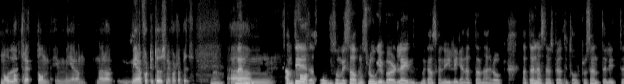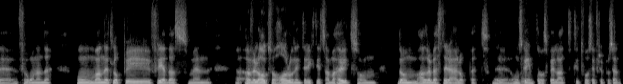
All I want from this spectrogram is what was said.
0 av 13 i mer än, nära, mer än 40 000 i första pris. Ja. Men um, samtidigt, ja. alltså, som vi sa, hon slog ju Bird Lane ganska nyligen, ettan här. Och att den hästen spelat till 12 procent är lite förvånande. Hon vann ett lopp i fredags, men överlag så har hon inte riktigt samma höjd som de allra bästa i det här loppet. Eh, hon ska mm. inte vara spelad till tvåsiffrig procent.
